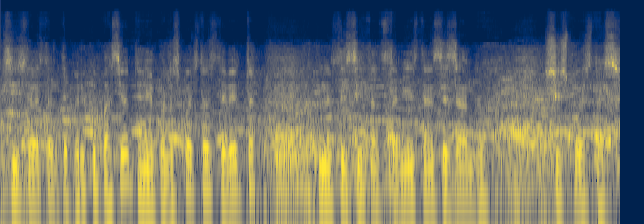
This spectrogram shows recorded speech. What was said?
existe bastante preocupación también por los puestos de venta. En estos instantes también están cesando sus puestos.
